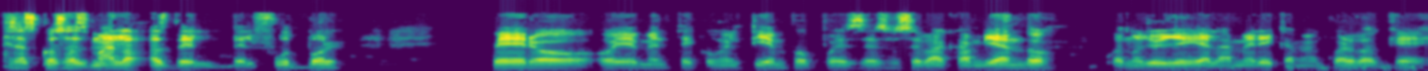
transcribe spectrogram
esas cosas malas del, del, fútbol. Pero obviamente con el tiempo, pues eso se va cambiando. Cuando yo llegué a la América, me acuerdo que,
